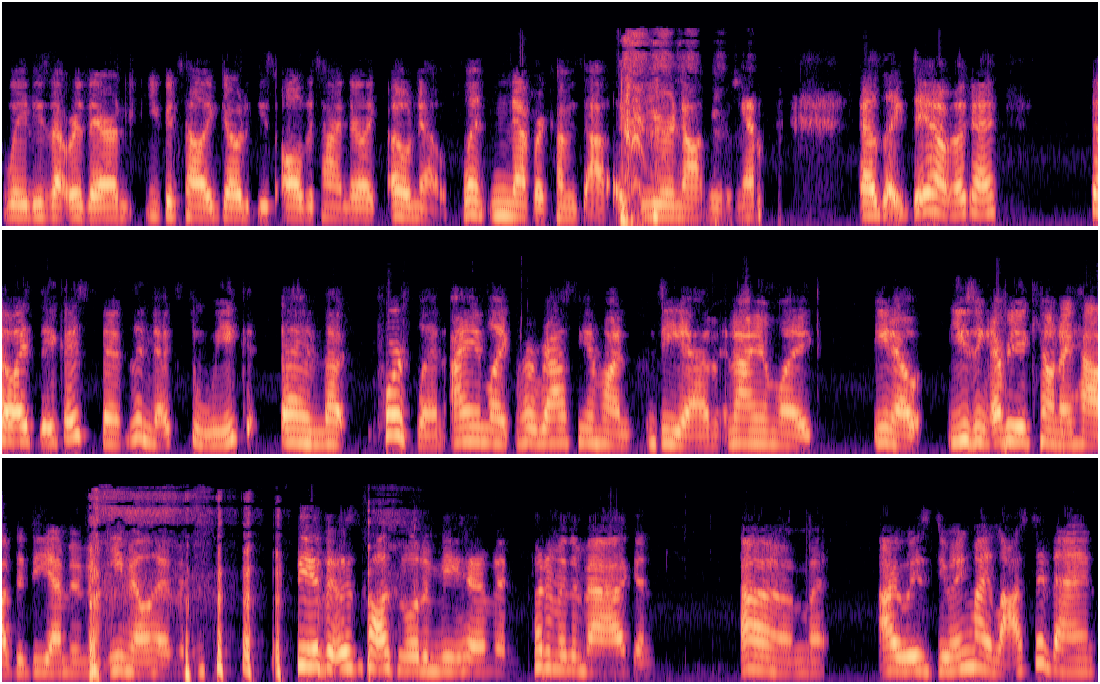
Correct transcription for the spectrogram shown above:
ladies that were there, and you could tell I go to these all the time. They're like, oh no, Flint never comes out. Like, you're not meeting him. I was like, damn, okay. So I think I spent the next week, and that poor Flint, I am like harassing him on DM, and I am like, you know, using every account I have to DM him and email him and see if it was possible to meet him and put him in the mag. And um, I was doing my last event.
